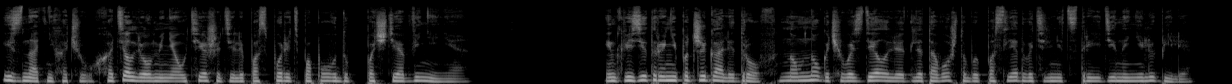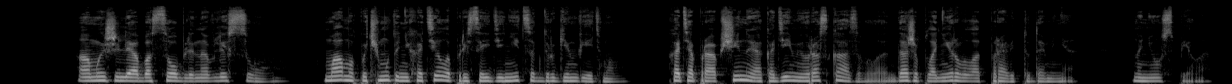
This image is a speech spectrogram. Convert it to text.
И знать не хочу, хотел ли он меня утешить или поспорить по поводу почти обвинения. Инквизиторы не поджигали дров, но много чего сделали для того, чтобы последовательниц Триедины не любили. А мы жили обособленно в лесу. Мама почему-то не хотела присоединиться к другим ведьмам. Хотя про общину и академию рассказывала, даже планировала отправить туда меня. Но не успела.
